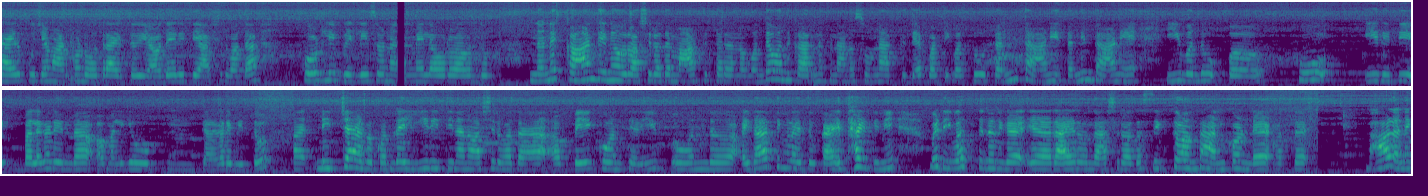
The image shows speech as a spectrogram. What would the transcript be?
ರಾಯರ ಪೂಜೆ ಮಾಡ್ಕೊಂಡು ಹೋದ್ರಾಯಿತು, ಯಾವುದೇ ರೀತಿ ಆಶೀರ್ವಾದ, ಕೊಡಲಿ ಬಿಡಲಿ. ಸೊ ನನ್ನ ಮೇಲೆ ಅವರು ಒಂದು ನನಗೆ ಕಾಣ್ದೇನೆ ಅವರು ಆಶೀರ್ವಾದ ಮಾಡ್ತಿರ್ತಾರೆ ಅನ್ನೋ ಒಂದೇ ಒಂದು ಕಾರಣಕ್ಕೆ ನಾನು ಸುಣ್ಣ ಆಗ್ತಿದ್ದೆ. ಬಟ್ ಇವತ್ತು ತನ್ನ ತಾಣೆ ತನ್ನಿಂದ ತಾಣೆ ಈ ಒಂದು ಹೂ ಈ ರೀತಿ ಬಲಗಡೆಯಿಂದ ಮಲ್ಲಿಗೆ ಹೂ ಕೆಳಗಡೆ ಬಿತ್ತು ನಿಜ ಹೇಳಬೇಕು ಅಂದರೆ ಈ ರೀತಿ ನಾನು ಆಶೀರ್ವಾದ ಬೇಕು ಅಂತೇಳಿ ಒಂದು ಐದಾರು ತಿಂಗಳಾಯಿತು ಕಾಯ್ತಾ ಇದ್ದೀನಿ. ಬಟ್ ಇವತ್ತು ನನಗೆ ರಾಯರ ಒಂದು ಆಶೀರ್ವಾದ ಸಿಕ್ತು ಅಂತ ಅಂದ್ಕೊಂಡೆ ಮತ್ತು ಭಾಳನೇ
